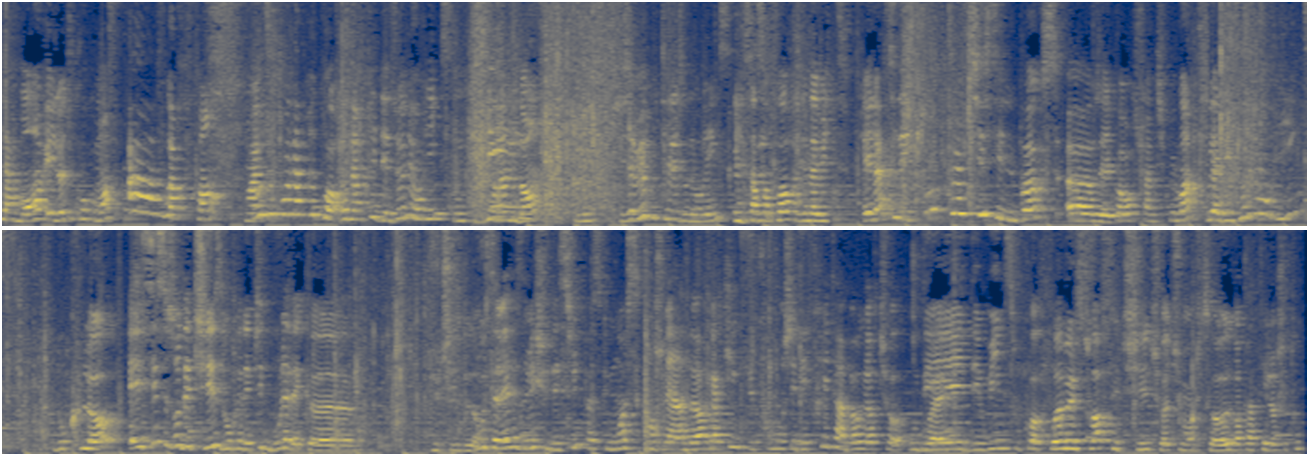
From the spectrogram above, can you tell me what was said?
clairement. Et là, du coup, on commence à avoir faim. Donc, du coup, on a pris quoi? On a pris des onion rings, donc qui sont là-dedans. J'ai jamais goûté les onion rings. Ça sent fort, il y en a 8. Et là, c'est des tout petits, c'est une box. euh, vous allez pas voir, je suis un petit peu loin. Il y a des onion rings. Donc là. Et ici, ce sont des cheese, donc des petites boules avec euh, du cheese dedans. Vous savez, les amis, je suis déçue parce que moi, quand je vais à un Burger King, c'est pour manger des frites et un burger, tu vois. Ou des, Ouais. des wings ou quoi. Ouais, mais le soir, c'est chill, tu vois, tu manges ça devant ta téloche et tout.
